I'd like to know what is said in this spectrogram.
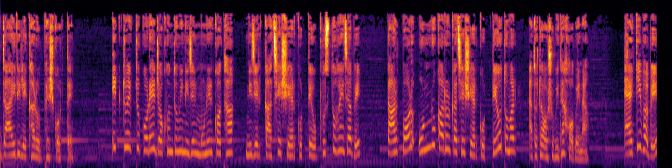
ডায়েরি লেখার অভ্যেস করতে। একটু একটু করে যখন তুমি নিজের মনের কথা নিজের কাছে শেয়ার করতে অভ্যস্ত হয়ে যাবে, তারপর অন্য কারোর কাছে শেয়ার করতেও তোমার এতটা অসুবিধা হবে না। একইভাবে,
